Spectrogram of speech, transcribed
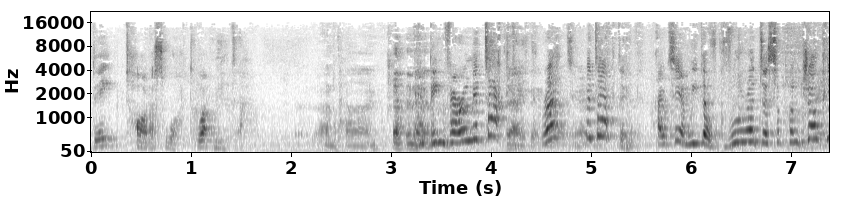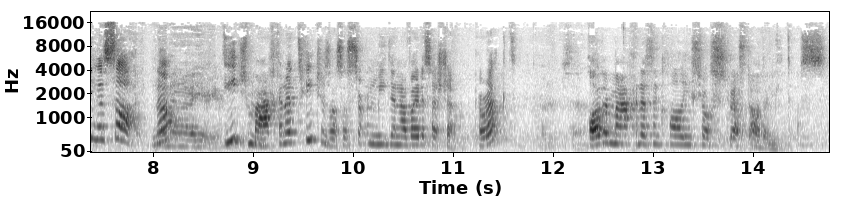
they taught us what? What mita? On time. and being very medactic, Medactic, right? yeah. Medactic. I would say a midah of gvura, discipline, joking aside. No? No, no, I hear you. Each machana teaches us a certain midah in Avodas Hashem, correct? 100%. Other machanas in Klal Yisrael stressed other midas.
